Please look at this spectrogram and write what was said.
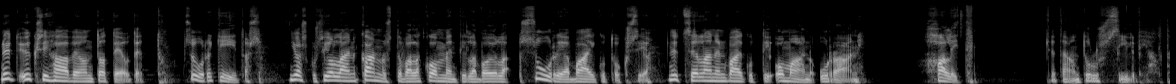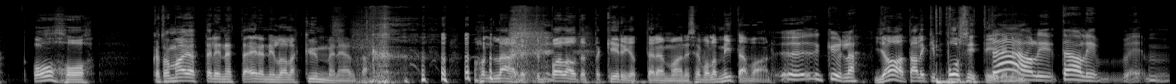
Nyt yksi haave on toteutettu. Suuri kiitos. Joskus jollain kannustavalla kommentilla voi olla suuria vaikutuksia. Nyt sellainen vaikutti omaan uraani. Halit. Ja tämä on tullut Silvialta. Oho. Kato, mä ajattelin, että eilen illalla kymmeneltä on lähdetty palautetta kirjoittelemaan, niin se voi olla mitä vaan. Öö, kyllä. Jaa, tää olikin positiivinen. Tämä oli, tämä oli mm,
